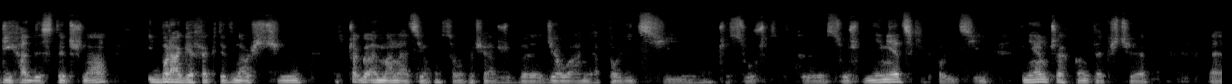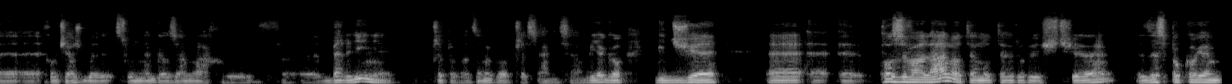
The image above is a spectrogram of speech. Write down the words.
dżihadystyczna i brak efektywności, z czego emanacją są chociażby działania policji czy służb, służb niemieckich, policji w Niemczech w kontekście e, chociażby słynnego zamachu w Berlinie, przeprowadzonego przez Anisa Amriego, gdzie e, e, e, pozwalano temu terroryście ze spokojem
